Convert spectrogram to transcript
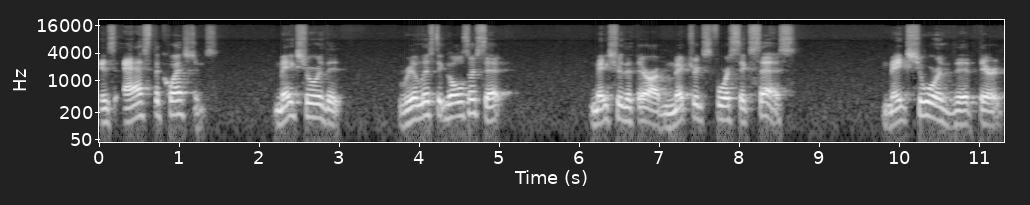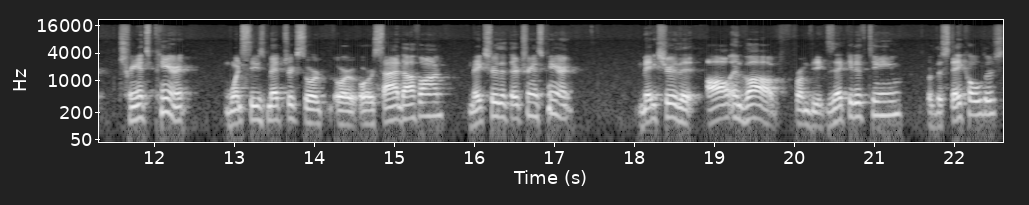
is ask the questions. Make sure that realistic goals are set, make sure that there are metrics for success, make sure that they're transparent. Once these metrics are, or signed off on, make sure that they're transparent, make sure that all involved from the executive team or the stakeholders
